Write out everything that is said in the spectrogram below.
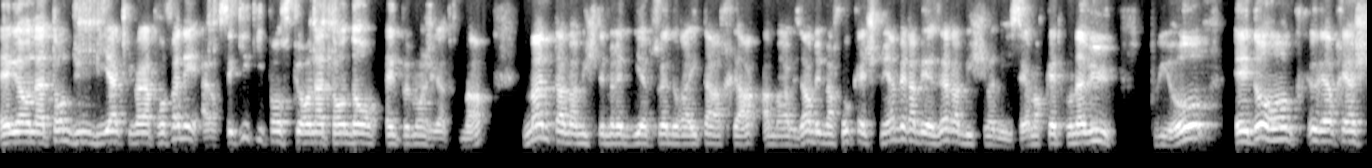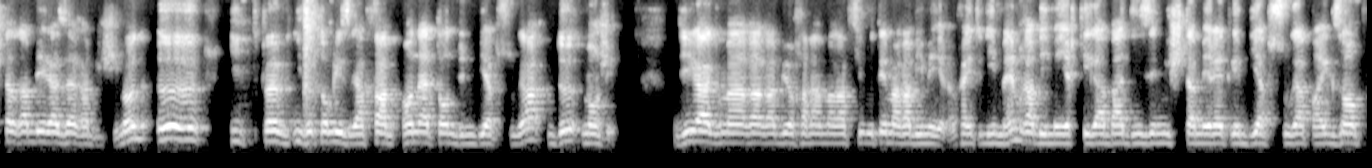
elle est en attente d'une bia qui va la profaner. Alors, c'est qui qui pense qu'en attendant, elle peut manger la trouba? C'est la marquette qu'on a vue plus haut. Et donc, après Rabbi Lazar, Rabbi Shimon, eux, ils, peuvent, ils autorisent la femme en attente d'une biapsuga de manger. Rabbi. Enfin, il te dit même Rabbi Meir qui là-bas disait Mishtameret et Biabsula, par exemple,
